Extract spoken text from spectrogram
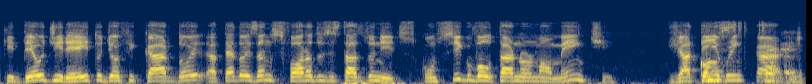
que deu o direito de eu ficar dois, até dois anos fora dos Estados Unidos. Consigo voltar normalmente? Já tem o green card.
